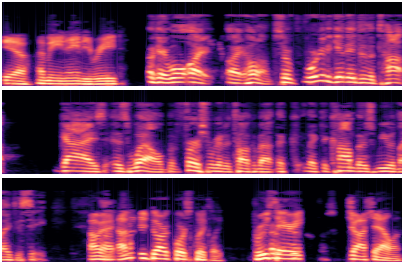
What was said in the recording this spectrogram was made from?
yeah, I mean, Andy Reid. Okay, well, all right, all right, hold on. So we're going to get into the top guys as well, but first we're going to talk about the like the combos we would like to see. All right. I'm going to do dark horse quickly. Bruce Okay. Arians, Josh Allen.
